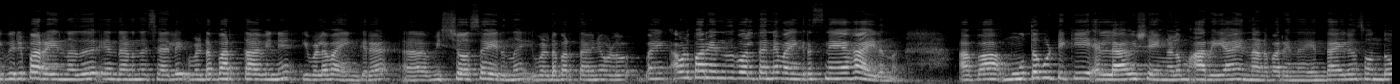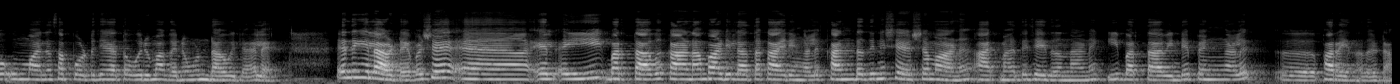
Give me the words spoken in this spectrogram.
ഇവർ പറയുന്നത് എന്താണെന്ന് വെച്ചാൽ ഇവളുടെ ഭർത്താവിന് ഇവളെ ഭയങ്കര വിശ്വാസമായിരുന്നു. ഇവളുടെ ഭർത്താവിന് അവൾ അവൾ പറയുന്നത് പോലെ തന്നെ ഭയങ്കര സ്നേഹമായിരുന്നു. അപ്പോൾ മൂത്ത കുട്ടിക്ക് എല്ലാ വിഷയങ്ങളും അറിയാം എന്നാണ് പറയുന്നത്. എന്തായാലും സ്വന്തം ഉമ്മാനെ സപ്പോർട്ട് ചെയ്യാത്ത ഒരു മകനും ഉണ്ടാവില്ല അല്ലേ? എന്തെങ്കിലും ആവട്ടെ. പക്ഷേ ഈ ഭർത്താവ് കാണാൻ പാടില്ലാത്ത കാര്യങ്ങൾ കണ്ടതിന് ശേഷമാണ് ആത്മഹത്യ ചെയ്തതെന്നാണ് ഈ ഭർത്താവിന്റെ പെങ്ങൾ പറയുന്നത് കേട്ടോ.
